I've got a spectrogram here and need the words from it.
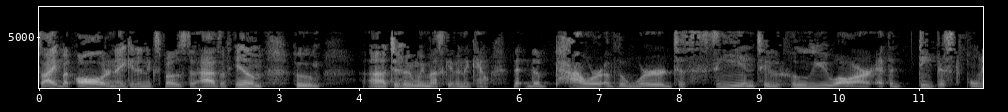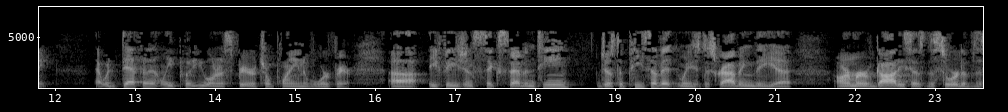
sight, but all are naked and exposed to the eyes of him whom uh, to whom we must give an account. The, the power of the word to see into who you are at the deepest point. That would definitely put you on a spiritual plane of warfare. Uh, Ephesians 6:17, just a piece of it when he's describing the uh, armor of God, he says the sword of the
